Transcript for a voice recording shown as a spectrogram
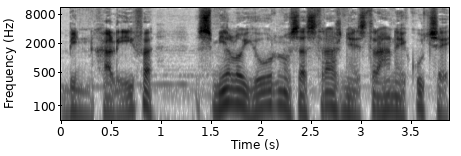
bin Halifa smjelo jurnu sa stražnje strane kuće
